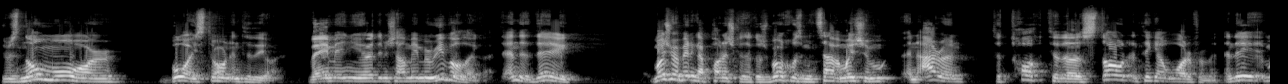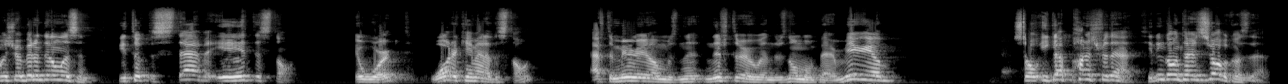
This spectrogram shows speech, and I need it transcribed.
there was no more boys thrown into the that. At the end of the day, Moshe Rabbeinu got punished because Baruch was mitzav Moshe and Aaron to talk to the stone and take out water from it. And they Moshe Rabbeinu didn't listen. He took the staff, he hit the stone. It worked. Water came out of the stone. After Miriam was ni- nifter, when there's no more bear Miriam, so he got punished for that. He didn't go into Eretz Yisrael because of that.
